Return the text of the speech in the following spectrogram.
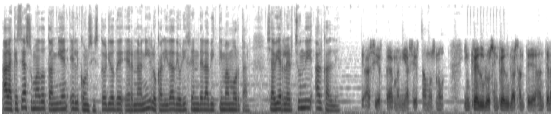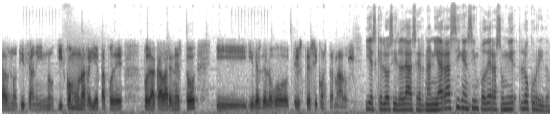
a la que se ha sumado también el consistorio de Hernani, localidad de origen de la víctima mortal. Xavier Lerchundi, alcalde así está Hernán y así estamos, ¿no? Incrédulos, incrédulas ante, ante la noticia y, no, y cómo una reyerta puede, puede acabar en esto y, y, desde luego tristes y consternados. Y es que los y las hernaniarras siguen sin poder asumir lo ocurrido.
